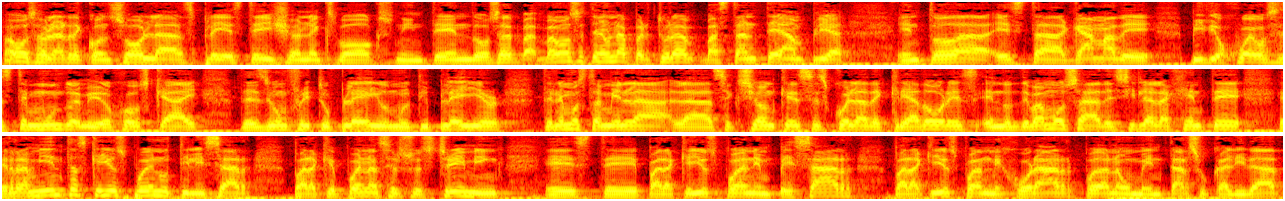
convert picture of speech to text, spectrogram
Vamos a hablar de consolas, PlayStation, Xbox, Nintendo. O sea, vamos a tener una apertura bastante amplia en toda esta gama de videojuegos, este mundo de videojuegos que hay, desde un free to play, un multiplayer. Tenemos también la, sección que es Escuela de Creadores, en donde vamos a decirle a la gente herramientas que ellos pueden utilizar para que puedan hacer su streaming, este, para que ellos puedan empezar, para que ellos puedan mejorar, puedan aumentar su calidad.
